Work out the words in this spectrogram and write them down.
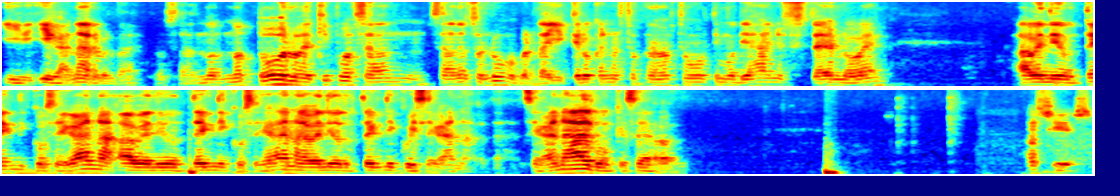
y, y ganar, ¿verdad? O sea, no, no, todos los equipos se dan, se dan esos lujos, ¿verdad? Y creo que en, nuestro, en estos últimos 10 años, si ustedes lo ven, ha venido un técnico, se gana, ha venido un técnico, se gana, ha venido otro técnico y se gana, ¿verdad? Se gana algo, aunque sea. Así es.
